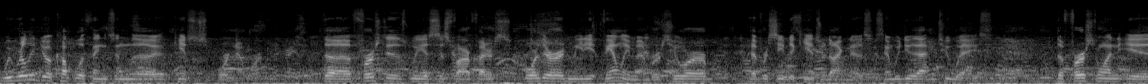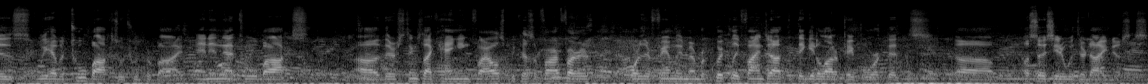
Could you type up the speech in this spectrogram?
we really do a couple of things in the Cancer Support Network. The first is we assist firefighters or their immediate family members who are have received a cancer diagnosis, and we do that in two ways. The first one is we have a toolbox which we provide, and in that toolbox, uh, there's things like hanging files because a firefighter or their family member quickly finds out that they get a lot of paperwork that's uh, associated with their diagnosis.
